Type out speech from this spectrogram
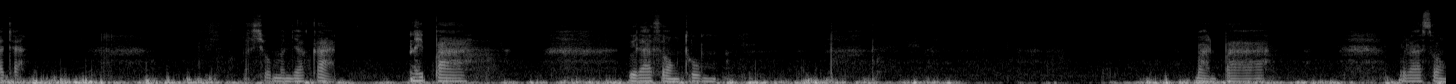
อาจจะชมบรรยากาศในป่าเวลาสองทุ่มบานปลาเวลาสอง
